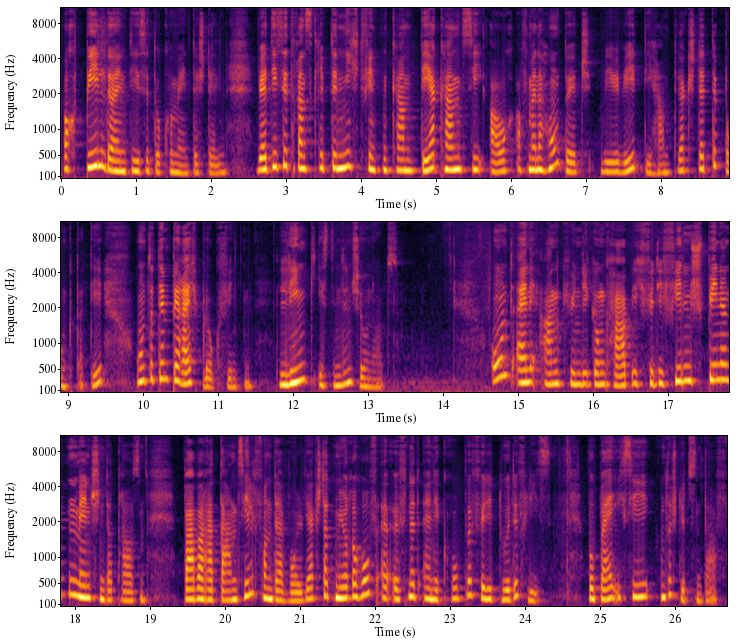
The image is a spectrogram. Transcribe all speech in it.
auch Bilder in diese Dokumente stellen. Wer diese Transkripte nicht finden kann, der kann sie auch auf meiner Homepage www.diehandwerkstätte.at unter dem Bereich Blog finden. Link ist in den Show Notes. Und eine Ankündigung habe ich für die vielen spinnenden Menschen da draußen. Barbara Dansil von der Wollwerkstatt Mürerhof eröffnet eine Gruppe für die Tour de Vlies, wobei ich sie unterstützen darf.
